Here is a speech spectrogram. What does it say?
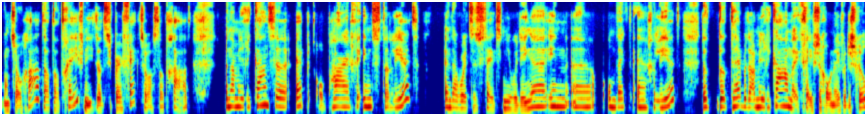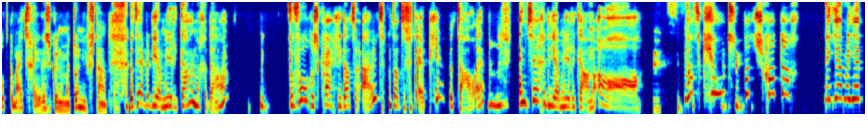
want zo gaat dat, dat geeft niet, dat is perfect zoals dat gaat. Een Amerikaanse app op haar geïnstalleerd. En daar worden steeds nieuwe dingen in uh, ontdekt en geleerd. Dat, dat hebben de Amerikanen, ik geef ze gewoon even de schuld, kan mij het schelen, ze kunnen me toch niet verstaan. Dat hebben die Amerikanen gedaan. Vervolgens krijg je dat eruit, want dat is het appje, de taalapp. Mm En zeggen die Amerikanen, oh, wat cute, wat schattig. Ja, maar je hebt,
